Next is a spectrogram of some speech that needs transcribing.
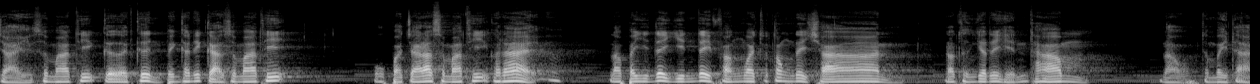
ใจสมาธิเกิดขึ้นเป็นคณิกาสมาธิ อุปจารสมาธิก็ได้ เราไปได้ยินได้ฟังว่าจะต้องได้ฌาน เราถึงจะได้เห็นธรรม เราจะไม่ได้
